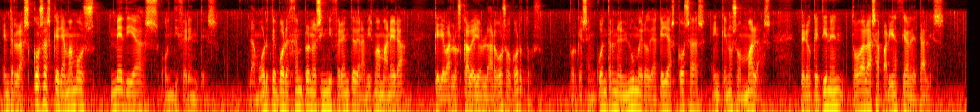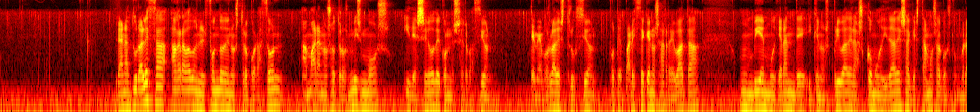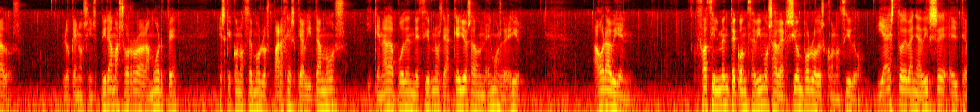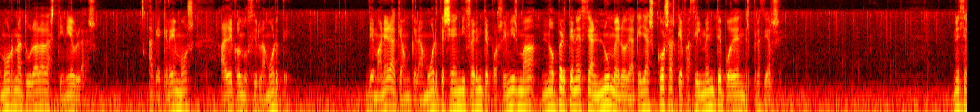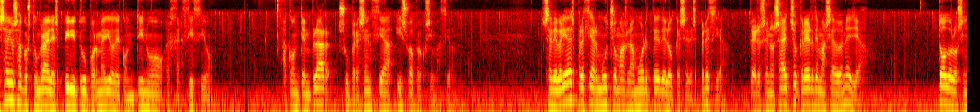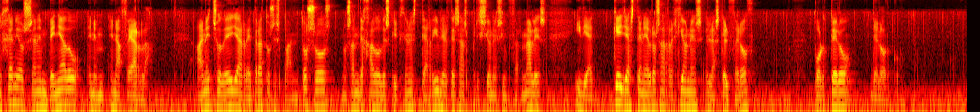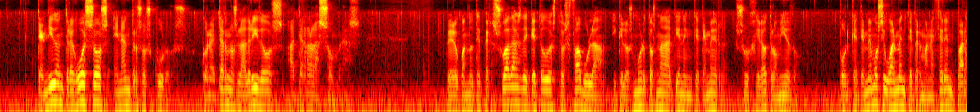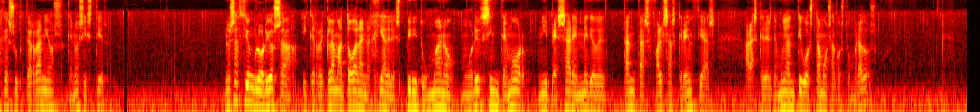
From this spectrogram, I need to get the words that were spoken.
entre las cosas que llamamos medias o indiferentes. La muerte, por ejemplo, no es indiferente de la misma manera que llevar los cabellos largos o cortos, porque se encuentra en el número de aquellas cosas en que no son malas, pero que tienen todas las apariencias de tales. La naturaleza ha grabado en el fondo de nuestro corazón amar a nosotros mismos y deseo de conservación. Tememos la destrucción porque parece que nos arrebata un bien muy grande y que nos priva de las comodidades a que estamos acostumbrados. Lo que nos inspira más horror a la muerte es que conocemos los parajes que habitamos y que nada pueden decirnos de aquellos a donde hemos de ir. Ahora bien, fácilmente concebimos aversión por lo desconocido, y a esto debe añadirse el temor natural a las tinieblas, a que creemos ha de conducir la muerte. De manera que aunque la muerte sea indiferente por sí misma, no pertenece al número de aquellas cosas que fácilmente pueden despreciarse. Necesario es acostumbrar el espíritu por medio de continuo ejercicio a contemplar su presencia y su aproximación. Se debería despreciar mucho más la muerte de lo que se desprecia, pero se nos ha hecho creer demasiado en ella. Todos los ingenios se han empeñado en, en afearla, han hecho de ella retratos espantosos, nos han dejado descripciones terribles de esas prisiones infernales y de aquellas tenebrosas regiones en las que el feroz portero del orco. Tendido entre huesos en antros oscuros, con eternos ladridos, aterra las sombras. Pero cuando te persuadas de que todo esto es fábula y que los muertos nada tienen que temer, surgirá otro miedo, porque tememos igualmente permanecer en parajes subterráneos que no existir. ¿No es acción gloriosa y que reclama toda la energía del espíritu humano morir sin temor ni pesar en medio de tantas falsas creencias a las que desde muy antiguo estamos acostumbrados?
